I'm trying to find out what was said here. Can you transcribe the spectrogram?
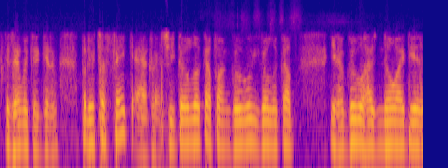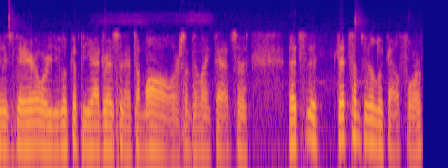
because then we could get them. But it's a fake address. You go look up on Google. You go look up, you know, Google has no idea that it's there, or you look up the address and it's a mall or something like that. So that's that's something to look out for.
